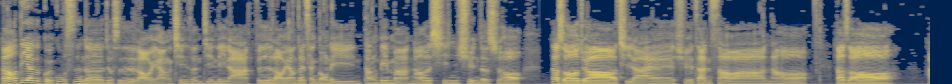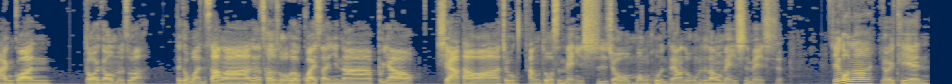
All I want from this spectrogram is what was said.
然后第二个鬼故事呢，就是老杨亲身经历啦，就是老杨在成功里当兵嘛，然后新训的时候，那时候就要起来学站哨啊，然后那时候安官都会跟我们说，那个晚上啊，那个厕所会有怪声音啊，不要。吓到啊，就当做是没事，就蒙混这样子，我们就当做没事没事。结果呢，有一天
